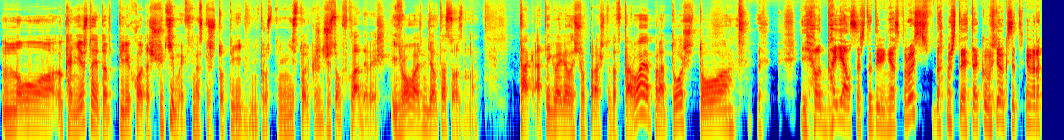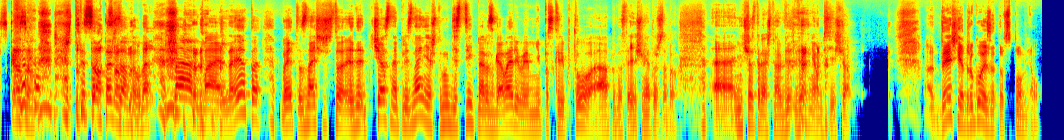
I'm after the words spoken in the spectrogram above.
Но, конечно, это переход ощутимый, в смысле, что ты просто не столько же часов вкладываешь. Его важно делать осознанно. Так, а ты говорил еще про что-то второе, про то, что... Я вот боялся, что ты меня спросишь, потому что я так увлекся твоим рассказом, что сам забыл. Нормально. Это, это значит, что это честное признание, что мы действительно разговариваем не по скрипту, а по-настоящему. Я тоже забыл. Э, ничего страшного, вернемся еще. Знаешь, я другое зато вспомнил.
